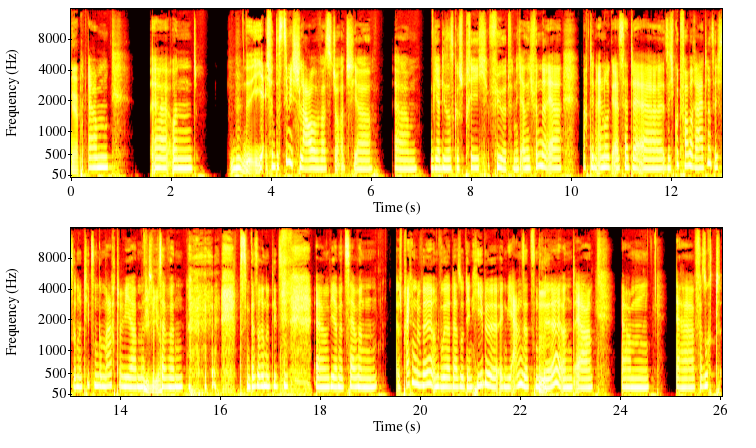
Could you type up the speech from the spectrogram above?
Ja. Ähm, äh, und ja, ich finde das ziemlich schlau, was George hier, ähm, wie er dieses Gespräch führt, finde ich. Also ich finde, er macht den Eindruck, als hätte er sich gut vorbereitet, sich so Notizen gemacht, wie er mit Wie. Seven, bisschen bessere Notizen, äh, wie er mit Seven sprechen will und wo er da so den Hebel irgendwie ansetzen Hm. will. Und er, ähm, er versucht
